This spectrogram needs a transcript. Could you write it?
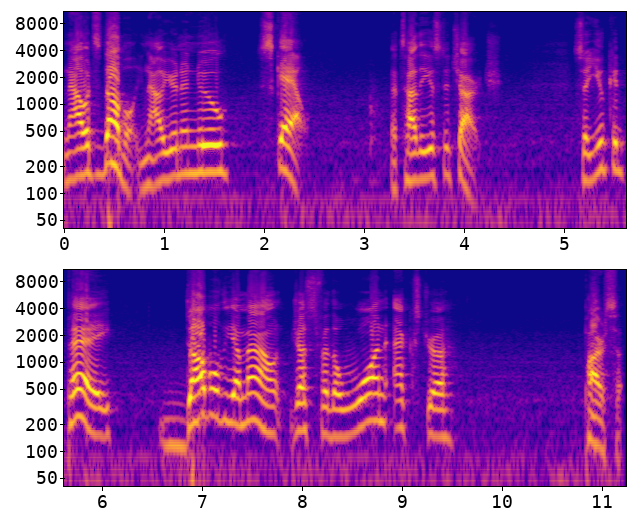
now it's double. Now you're in a new scale. That's how they used to charge. So you could pay double the amount just for the one extra parsa.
